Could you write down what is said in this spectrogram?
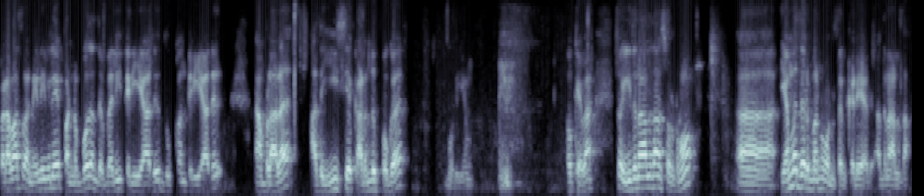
பிரபாச நினைவிலே பண்ணும்போது அந்த வலி தெரியாது துக்கம் தெரியாது. நம்மளால அதை ஈஸியா கடந்து போக முடியும். ஓகேவா சோ இதனாலதான் சொல்றோம். ஆஹ் யம தர்மன் ஒருத்தர் கிடையாது. அதனாலதான்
